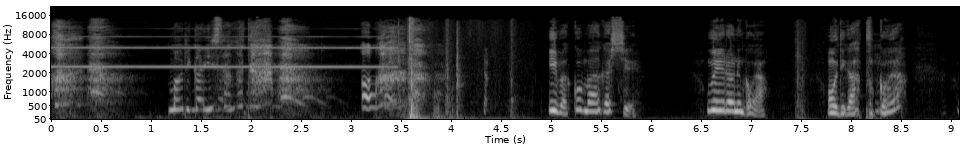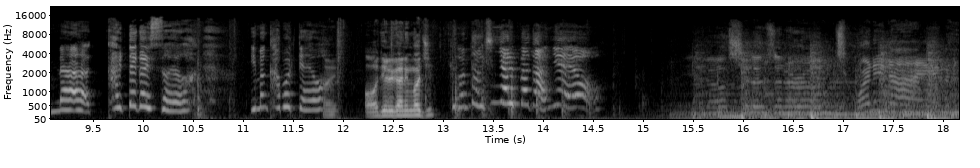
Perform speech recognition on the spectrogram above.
머리가 이상하다. 이봐 꼬마 아가씨, 왜 이러는 거야? 어디가 아픈 거야? 나 갈 데가 있어요. 이만 가볼게요. 어 딜 가는 거지? 그건 당신이 할 바가 아니에요. know she lives in room 29.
